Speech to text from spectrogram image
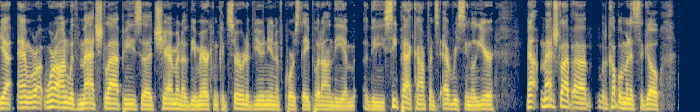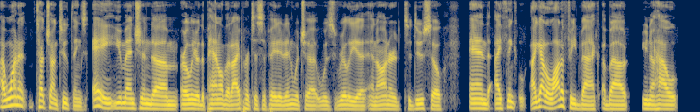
Yeah, and we're, we're on with Matt Schlapp. He's uh, chairman of the American Conservative Union. Of course, they put on the um, the CPAC conference every single year. Now, Matt Schlapp, uh, with a couple of minutes to go, I want to touch on two things. A, you mentioned um, earlier the panel that I participated in, which uh, was really a, an honor to do so. And I think I got a lot of feedback about you know how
